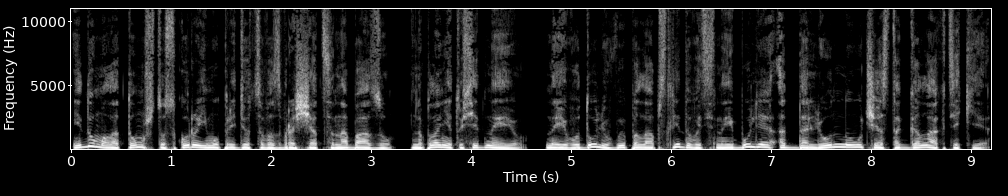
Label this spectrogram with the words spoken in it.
и думал о том, что скоро ему придется возвращаться на базу, на планету Сиднею. На его долю выпало обследовать наиболее отдаленный участок галактики,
